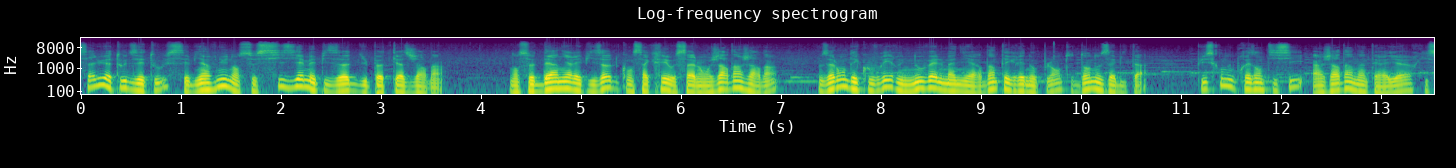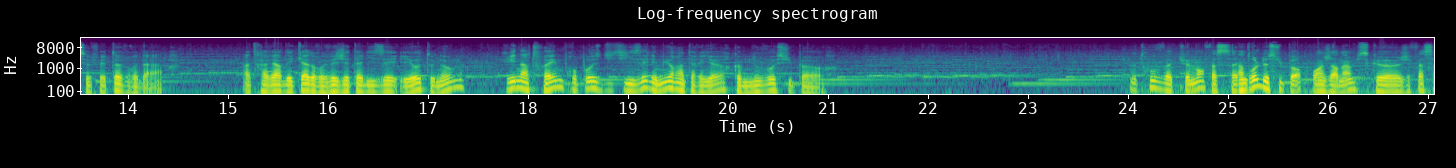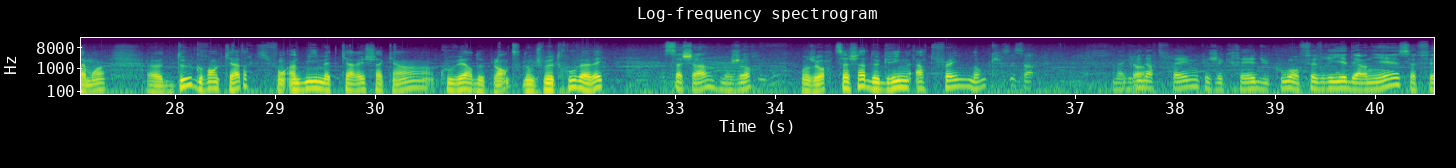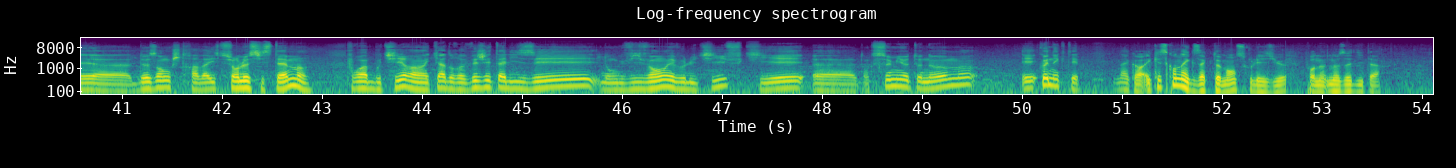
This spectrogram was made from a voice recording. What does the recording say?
Salut à toutes et tous et bienvenue dans ce sixième épisode du podcast Jardin. Dans ce dernier épisode consacré au salon Jardin Jardin, nous allons découvrir une nouvelle manière d'intégrer nos plantes dans nos habitats, puisqu'on nous présente ici un jardin d'intérieur qui se fait œuvre d'art. À travers des cadres végétalisés et autonomes, Green Art Frame propose d'utiliser les murs intérieurs comme nouveau support. Je me trouve actuellement face à un drôle de support pour un jardin puisque j'ai face à moi euh, deux grands cadres qui font un demi mètre carré chacun, couverts de plantes. Donc je me trouve avec Sacha, bonjour. bonjour Sacha de Green Art Frame donc. C'est ça. Green Art Frame que j'ai créé du coup en février dernier. Ça fait euh, deux ans que je travaille sur le système pour aboutir à un cadre végétalisé, donc vivant, évolutif, qui est euh, donc semi-autonome et connecté. D'accord. Et qu'est-ce qu'on a exactement sous les yeux pour nos- nos auditeurs?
